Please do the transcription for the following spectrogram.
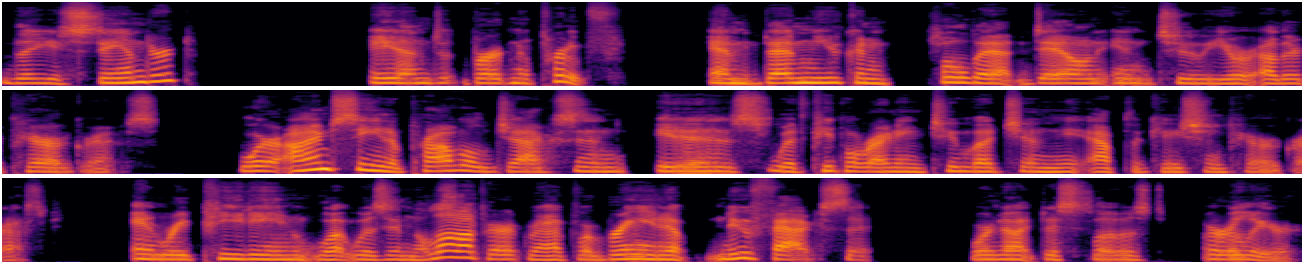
the standard and burden of proof. And then you can pull that down into your other paragraphs. Where I'm seeing a problem, Jackson, is with people writing too much in the application paragraph and repeating what was in the law paragraph or bringing up new facts that were not disclosed earlier.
